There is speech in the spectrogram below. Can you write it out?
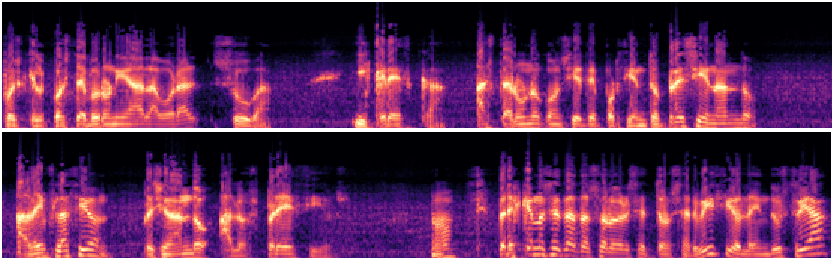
Pues que el coste por unidad laboral suba y crezca hasta el 1,7%, presionando a la inflación, presionando a los precios. ¿no? Pero es que no se trata solo del sector servicios, la industria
